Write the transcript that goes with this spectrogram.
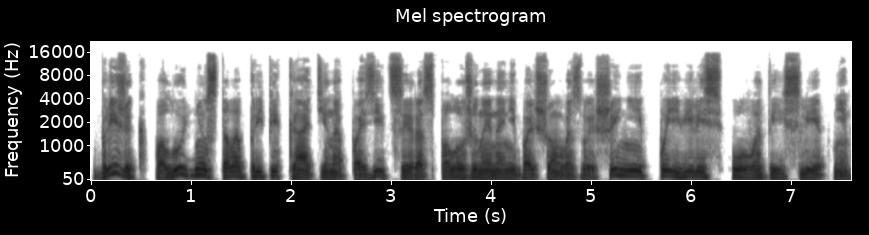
Ближе к полудню стало припекать, и на позиции, расположенной на небольшом возвышении, появились оводы и слепни.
